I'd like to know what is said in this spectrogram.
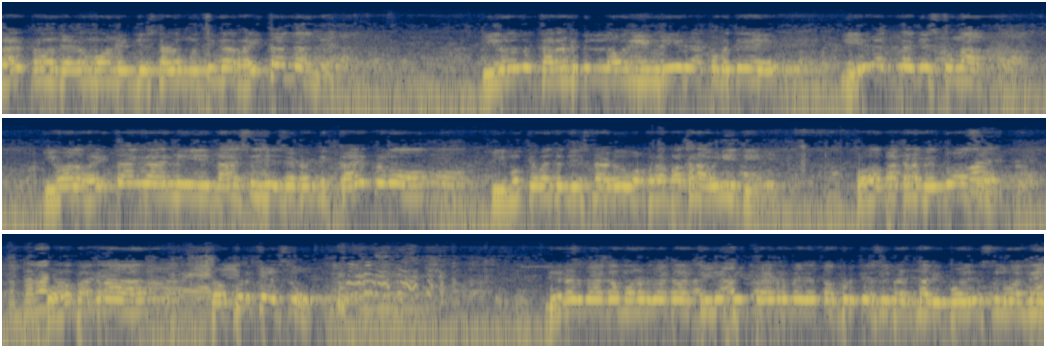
కార్యక్రమం జగన్మోహన్ రెడ్డి తీసుకున్నాడు ముఖ్యంగా రైతాంగాన్ని. ఈ రోజు కరెంటు బిల్లు అవనివ్వండి లేకపోతే ఏ రకంగా తీసుకున్నా ఇవాళ రైతాంగాన్ని నాశనం చేసేటువంటి కార్యక్రమం ఈ ముఖ్యమంత్రి చేసినాడు. ఒక పక్కన అవినీతి ఒక పక్కన విధ్వంసం ఒక పక్కన తప్పుడు కేసులు. నిన్నటి దాకా మొన్నటి దాకా టీడీపీ కేడర్ మీద తప్పుడు కేసులు పెడుతున్నారు ఈ పోలీసులు అన్ని.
